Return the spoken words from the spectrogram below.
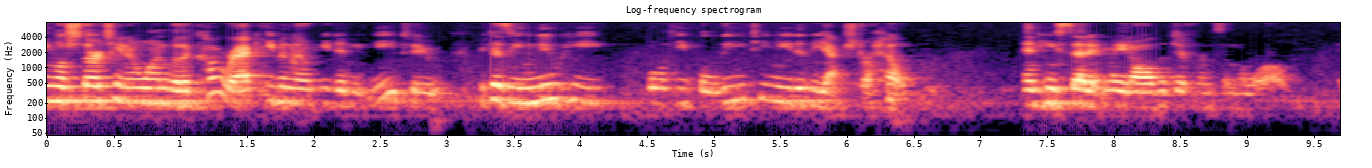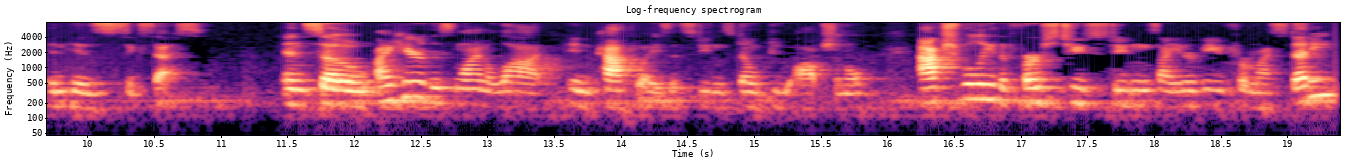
English 1301 with a co-rec even though he didn't need to because he knew he, or he believed he needed the extra help. And he said it made all the difference in the world in his success. And so I hear this line a lot in pathways that students don't do optional. Actually, the first two students I interviewed for my study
